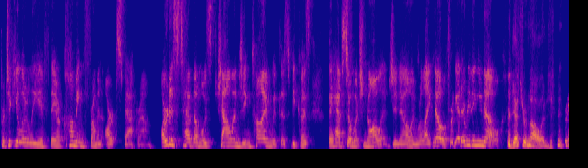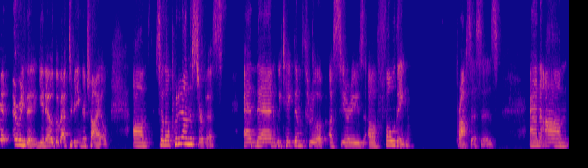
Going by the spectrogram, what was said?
particularly if they are coming from an arts background. Artists have the most challenging time with this because they have so much knowledge, you know, and we're like, no, forget everything you know. Forget your knowledge. forget everything, you know, go back to being a child. Um, so they'll put it on the surface, and then we take them through a, a series of folding processes. And um,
